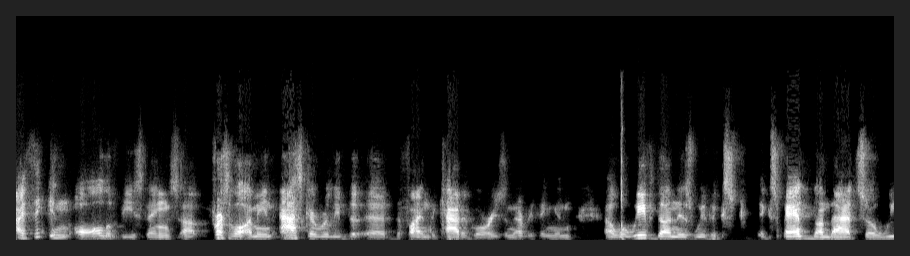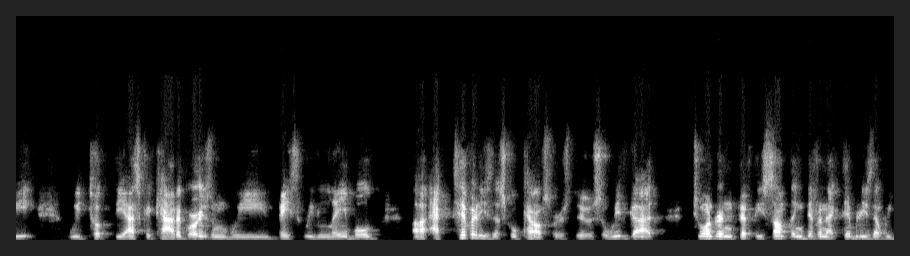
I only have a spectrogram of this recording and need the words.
I, think in all of these things, uh, first of all, I mean, ASCA really de- uh, defined the categories and everything. And uh, what we've done is we've ex- expanded on that. So we we took the ASCA categories and we basically labeled uh, activities that school counselors do. So we've got 250 something different activities that we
